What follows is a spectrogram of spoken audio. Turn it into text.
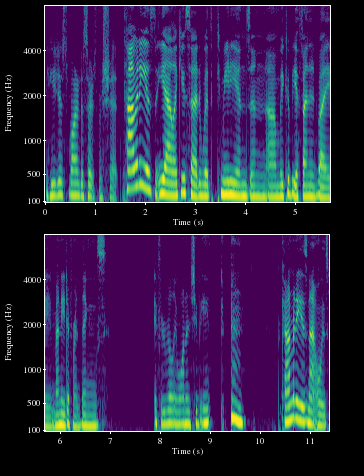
he just wanted to search some shit. comedy is yeah, like you said, with comedians, and um, we could be offended by many different things if we really wanted to be. but comedy is not always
